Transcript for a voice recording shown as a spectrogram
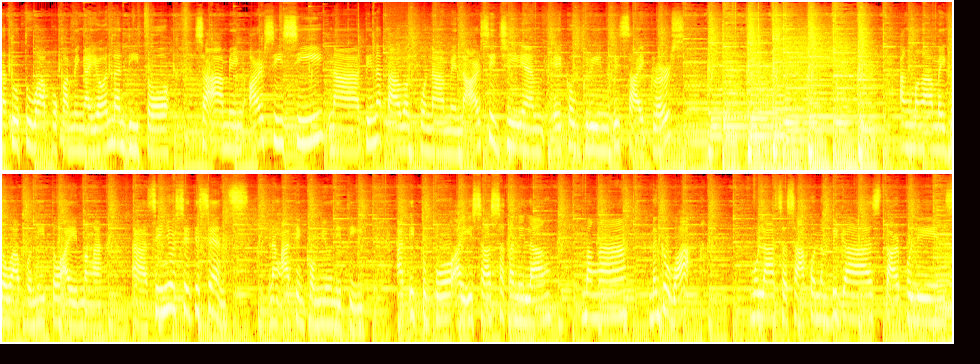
Natutuwa po kami ngayon nandito sa aming RCC na tinatawag po namin na RCGM Eco Green Recyclers. Ang mga may gawa po nito ay mga ah, senior citizens ng ating community. At ito po ay isa sa kanilang mga nagawa mula sa sako ng bigas, tarpaulins,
